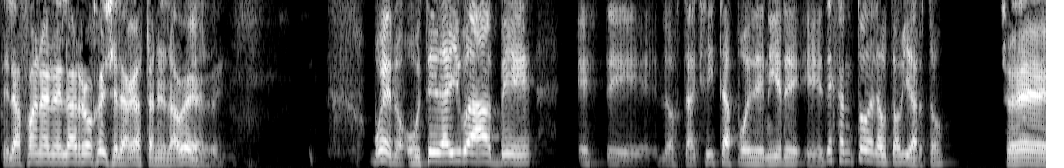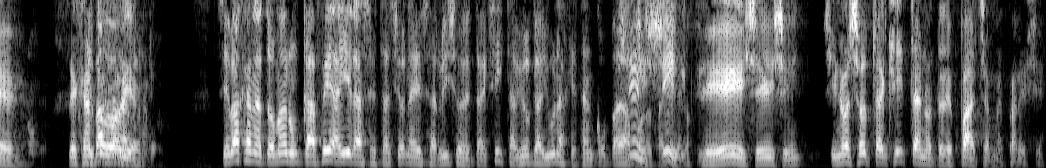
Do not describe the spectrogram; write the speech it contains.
te la afanan en la roja y se la gastan en la verde. Bueno, usted ahí va, ve, este, los taxistas pueden ir, eh, dejan todo el auto abierto, Sí, dejan todo a- abierto. se bajan a tomar un café ahí en las estaciones de servicio de taxistas, vio que hay unas que están copadas Sí, por los sí. Sí, sí, sí. Si no sos taxista no te despachan, me parece.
